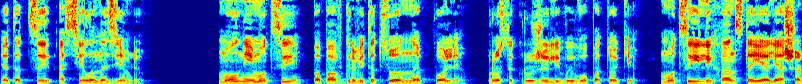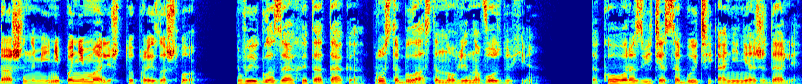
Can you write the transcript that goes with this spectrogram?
Это ци осело на землю. Молнии Моци, попав в гравитационное поле, просто кружили в его потоке. Моци и Лихан стояли ошарашенными и не понимали, что произошло. В их глазах эта атака просто была остановлена в воздухе. Такого развития событий они не ожидали.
